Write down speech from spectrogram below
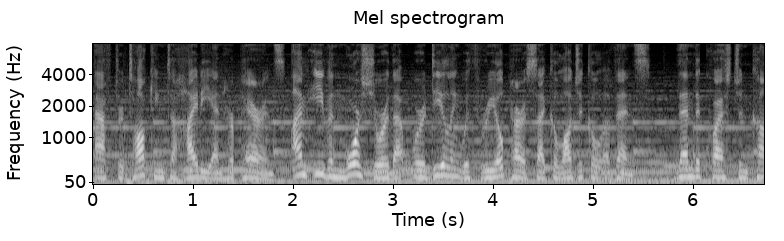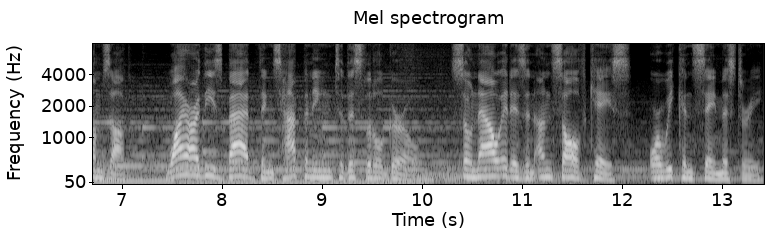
after talking to Heidi and her parents, I'm even more sure that we're dealing with real parapsychological events. Then the question comes up why are these bad things happening to this little girl? So now it is an unsolved case, or we can say mystery.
